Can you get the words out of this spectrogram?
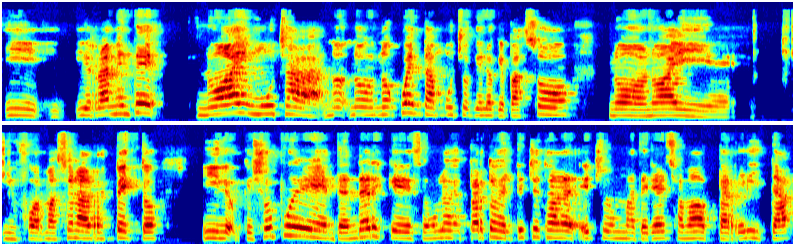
y, y realmente no hay mucha, no, no, no cuentan mucho qué es lo que pasó, no, no hay eh, información al respecto. Y lo que yo pude entender es que según los expertos el techo estaba hecho de un material llamado perlita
